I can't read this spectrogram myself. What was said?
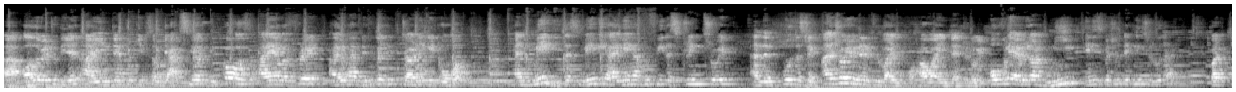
uh, all the way to the end. I intend to keep some gaps here because I am afraid I will have difficulty turning it over and maybe, just maybe I may have to feed a string through it and then pull the string. I'll show you in a little while how I intend to do it. Hopefully I will not need any special techniques to do that. But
